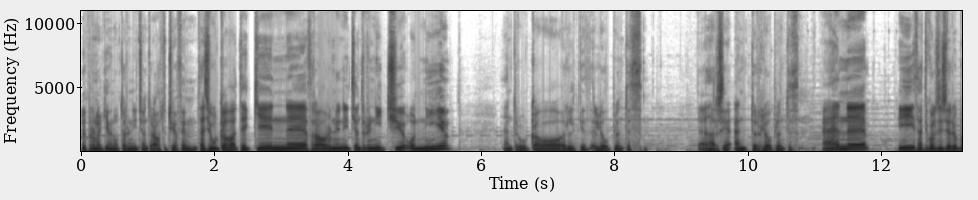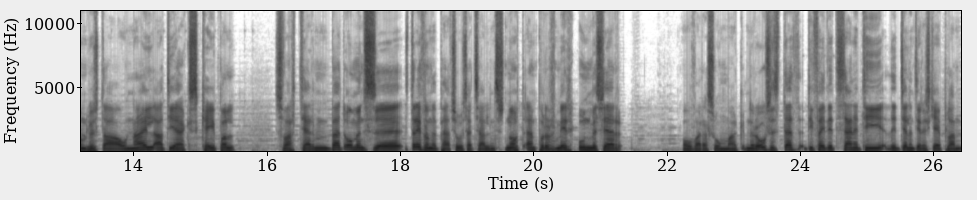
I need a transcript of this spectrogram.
Uppræðan gefin út árið 1985 þessi úrgáfa tekin eh, frá árunni 1999 endur úrgáfa og örlítið hljóðblönduð. Eh, það er að segja endur hljóðblönduð. En í þetta kvöldsins erum við búin að hlusta á Nile, ATX, Cable Svart Term, Bad Omens Stray from the Path, Suicide Silence Not Emperor, Mirk, Unmeser Óvara Sumag, Neurosis Death, Defeated Sanity, The Jellinger Escape Plan,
